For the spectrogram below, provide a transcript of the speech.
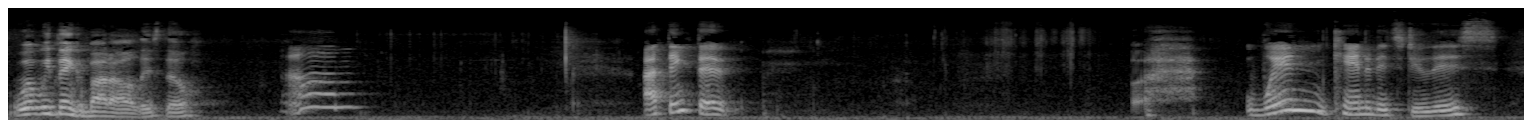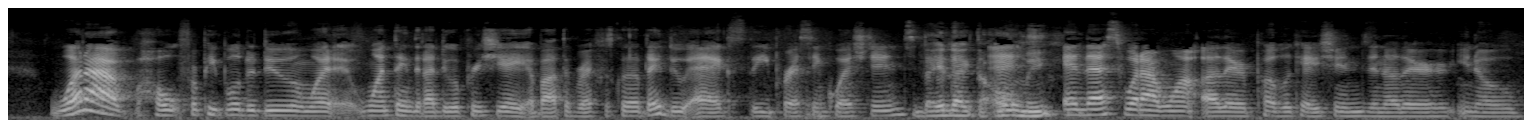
what we think about all this though? Um, I think that when candidates do this, what I hope for people to do, and what one thing that I do appreciate about the Breakfast Club, they do ask the pressing questions. They like the and, only. and that's what I want other publications and other you know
